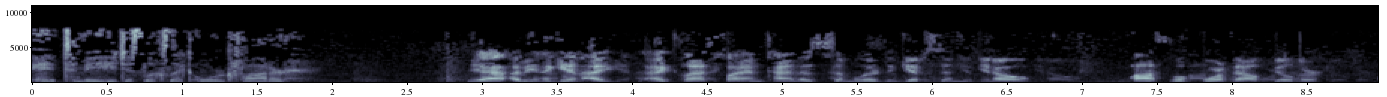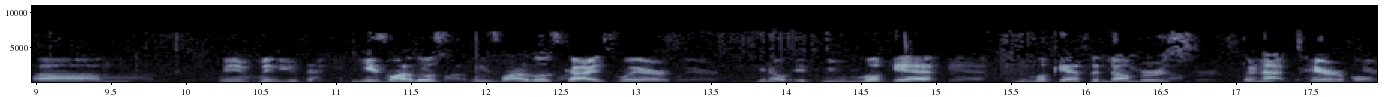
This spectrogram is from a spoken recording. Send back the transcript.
it, to me he just looks like org fodder. Yeah, I mean, again, I I classify him kind of similar to Gibson. You know, possible fourth outfielder. Um, I mean, when you he's one of those he's one of those guys where, you know, if you look at if you look at the numbers, they're not terrible,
